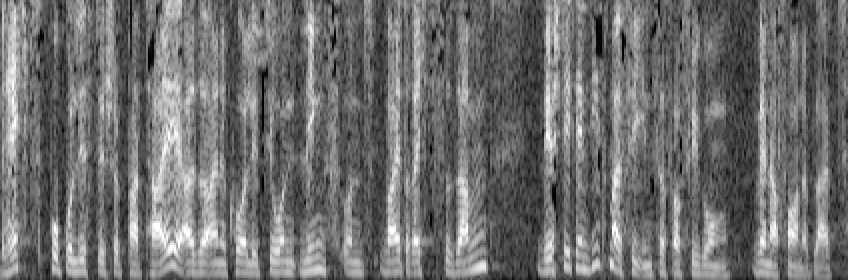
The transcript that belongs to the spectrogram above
rechtspopulistische Partei, also eine Koalition links und weit rechts zusammen. Wer steht denn diesmal für ihn zur Verfügung, wenn er vorne bleibt?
